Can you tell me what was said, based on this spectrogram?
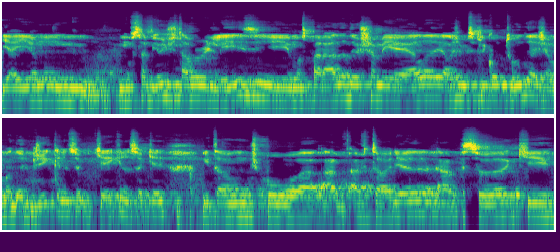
E aí eu não, não sabia onde estava o release e umas paradas, daí eu chamei ela e ela já me explicou tudo, já mandou dica, não sei o que, que não sei o que. Então, tipo, a, a, Vitória é a pessoa que,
